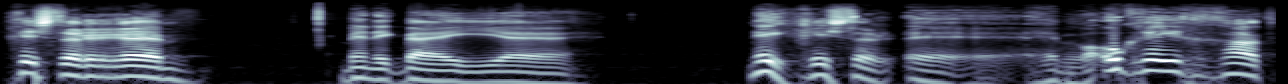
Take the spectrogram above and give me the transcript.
Gisteren uh, ben ik bij. Uh, nee, gisteren uh, hebben we ook regen gehad.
